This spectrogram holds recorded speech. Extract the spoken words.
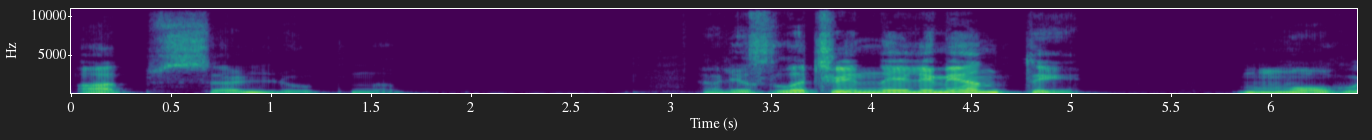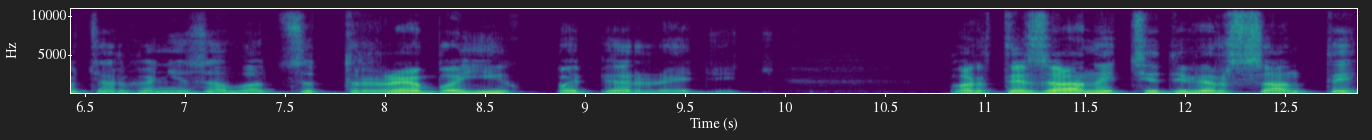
абсалютна. Але злачынныя элементы могуць арганізавацца, трэба іх папярэдзіць. Партызаны ці дыверсанты,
